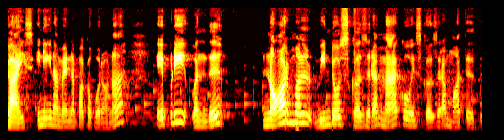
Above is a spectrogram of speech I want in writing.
காய்ஸ் இன்றைக்கி நம்ம என்ன பார்க்க போகிறோன்னா எப்படி வந்து நார்மல் விண்டோஸ் கர்சரை மேக் ஓஎஸ் கர்சரை மாற்றுறது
